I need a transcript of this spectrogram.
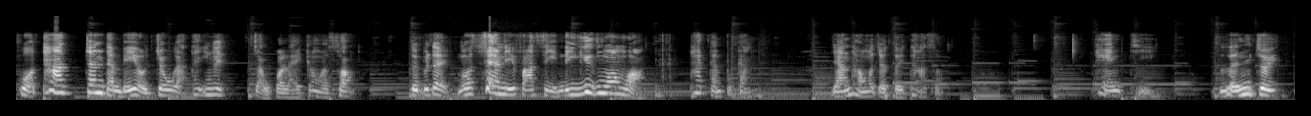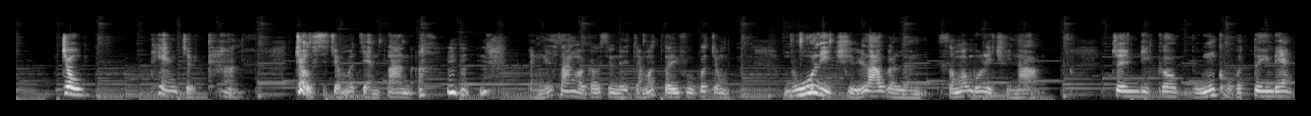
果他真的没有做啊，他应该。走过来跟我说，对不对？我向你发誓，你冤枉我，他敢不敢？然后我就对他说：天机人罪做，天罪看，就是這麼簡單啦。等一生我告诉你，怎么对付嗰種無理取闹嘅人？什么无理取闹？在你个门口嘅对面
